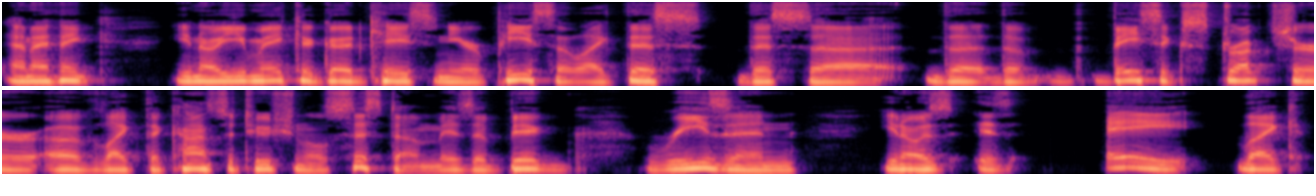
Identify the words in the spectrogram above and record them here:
And I think, you know, you make a good case in your piece that like this, this, uh, the, the basic structure of like the constitutional system is a big reason, you know, is, is a like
